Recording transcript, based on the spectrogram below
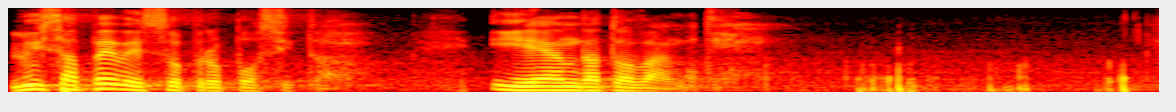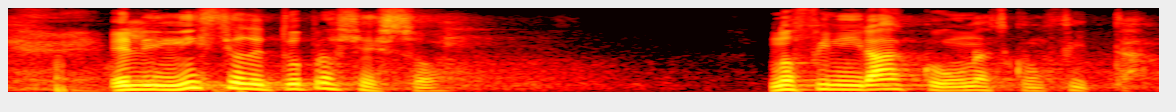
Lui sapeva il suo proposito e è andato avanti. E l'inizio del tuo processo non finirà con una sconfitta.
